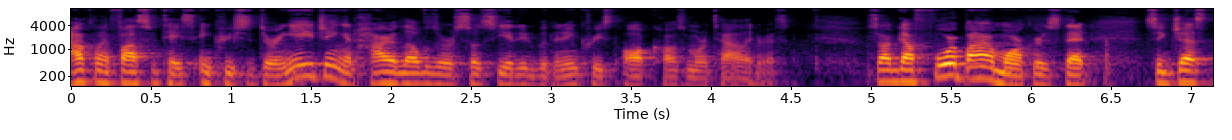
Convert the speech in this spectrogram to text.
alkaline phosphatase increases during aging and higher levels are associated with an increased all-cause mortality risk. So I've got four biomarkers that suggest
